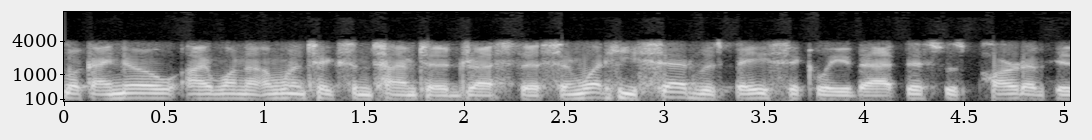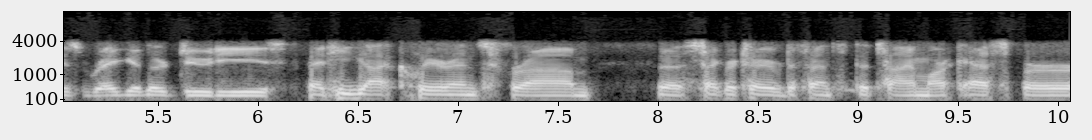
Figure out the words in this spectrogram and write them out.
look, I know I want to I want to take some time to address this. And what he said was basically that this was part of his regular duties, that he got clearance from the Secretary of Defense at the time, Mark Esper,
